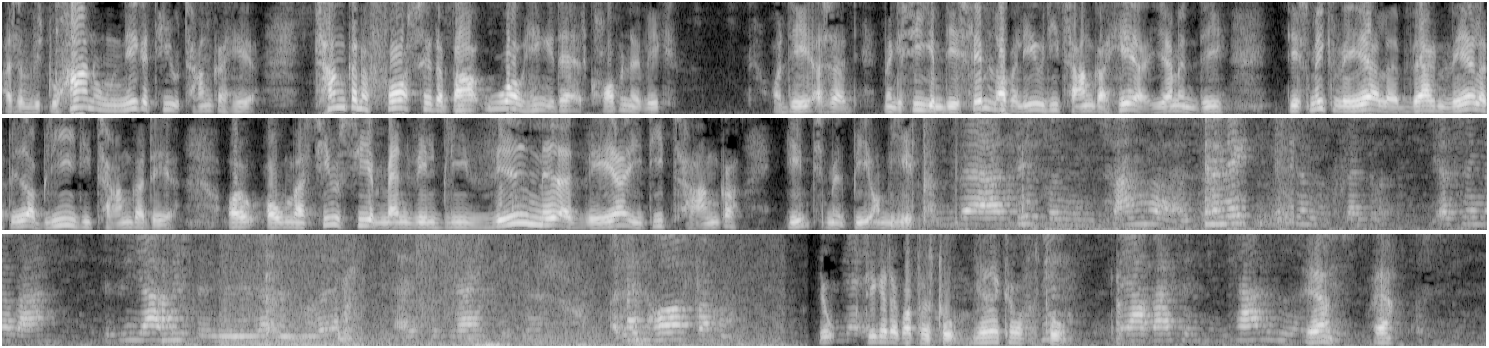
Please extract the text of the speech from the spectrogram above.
Altså hvis du har nogle negative tanker her, tankerne fortsætter bare uafhængigt af, at kroppen er væk. Og det, altså, man kan sige, jamen det er slemt nok at leve i de tanker her. Jamen det, det er som ikke værre eller, hverken værre eller bedre at blive i de tanker der. Og, og Martinus siger, at man vil blive ved med at være i de tanker, indtil man beder om hjælp. Hvad er det for nogle tanker? Altså, men ikke blandt Jeg tænker bare, det er fordi, jeg har mistet en veninde på en måde. Jeg er ikke for siden. Og det er lidt hårdt for mig. Jo, det kan jeg da godt forstå. Ja, det kan jeg godt forstå. Jeg har bare sendt min kærlighed og Ja, lys. ja. Og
